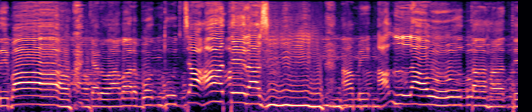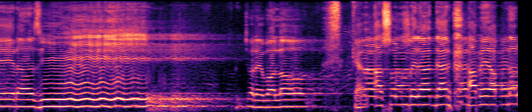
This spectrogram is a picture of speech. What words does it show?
দেবা। কেন আমার বন্ধু যাহাতে রাজি আমি আল্লাহ তাহাতে রাজি। জোরে বলো। আসন বেরাদার? আমি আপনার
